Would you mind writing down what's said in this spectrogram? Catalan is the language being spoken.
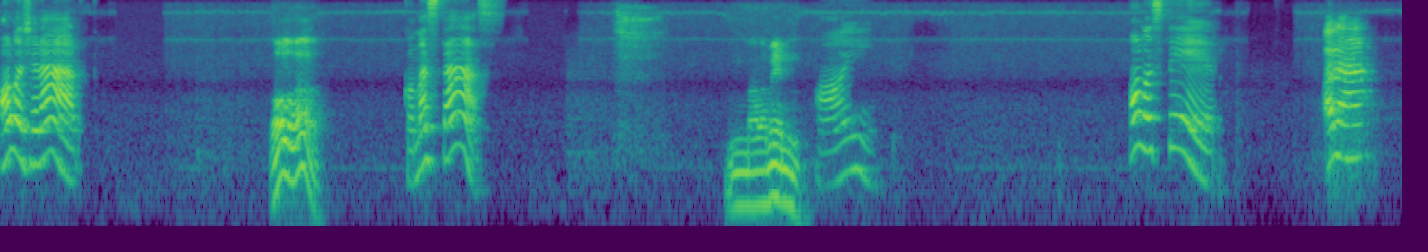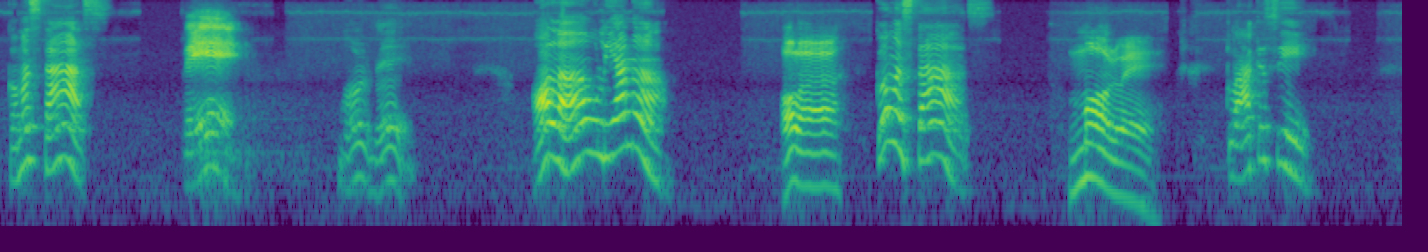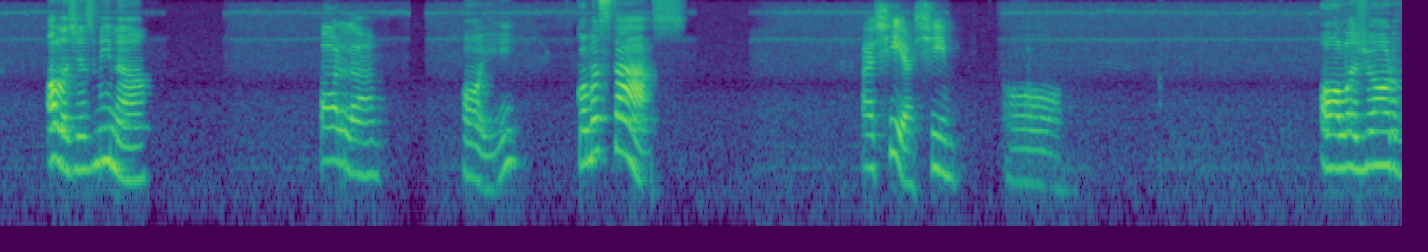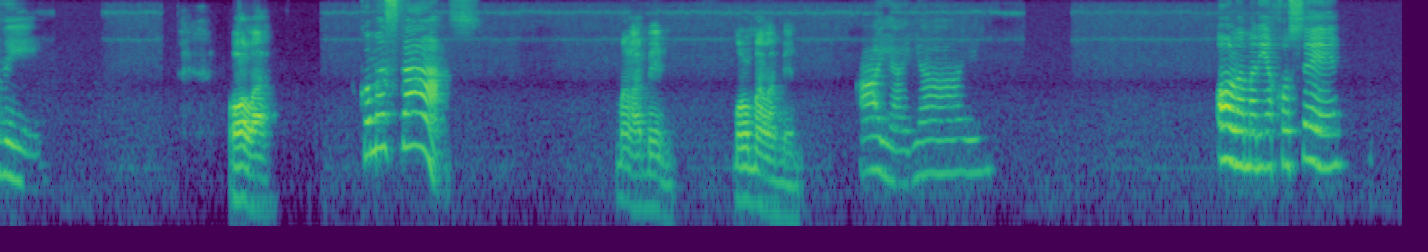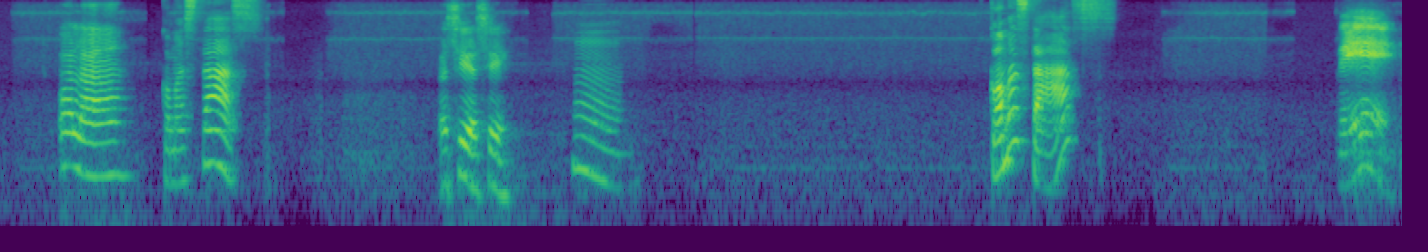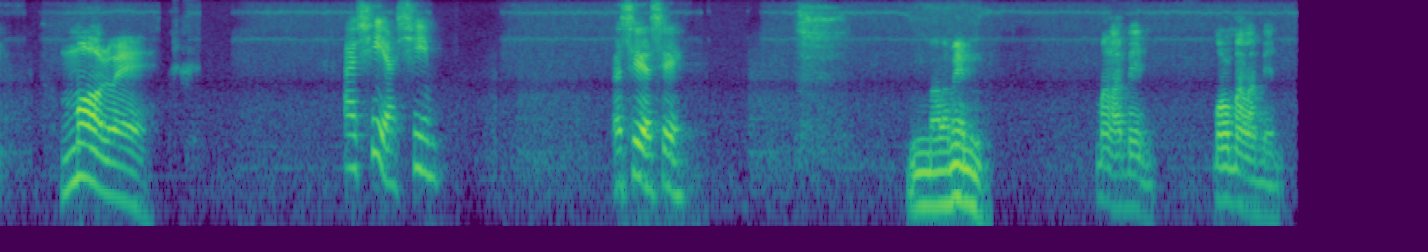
Hola, Gerard. Hola! Com estàs? Malament. Ai. Hola, Esther. Hola. Com estàs? Bé. Molt bé. Hola, Oliana. Hola, Com estàs? molt bé. Clar que sí. Hola, Jasmina. Hola, Oi? Com estàs? així, així. Oh. Hola, Jordi. Hola, Com estàs? malament, molt malament. Ai, ai, ai. Hola, Maria José. Hola, Com estàs? Així, així. Hmm. Com estàs? Bé. Molt bé. Així, així. Així, així. Malament. Malament, molt malament.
